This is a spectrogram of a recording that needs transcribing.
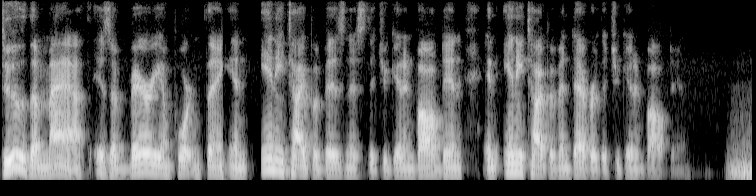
do the math is a very important thing in any type of business that you get involved in, in any type of endeavor that you get involved in.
